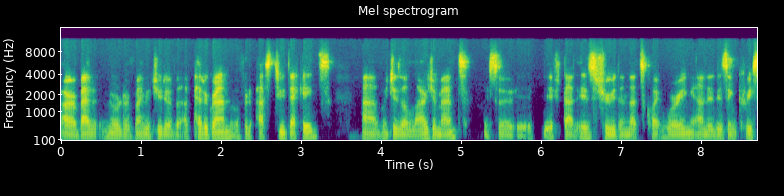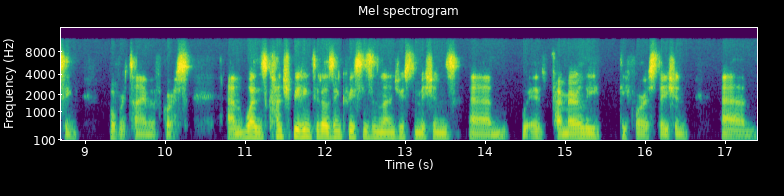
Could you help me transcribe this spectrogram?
are about an order of magnitude of a petagram over the past two decades uh, which is a large amount. So if that is true, then that's quite worrying and it is increasing over time, of course. Um, what is contributing to those increases in land use emissions um, is primarily deforestation, um,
